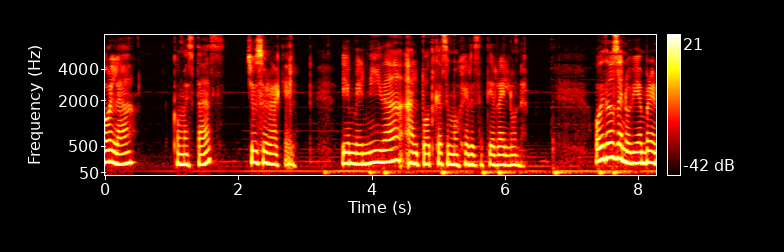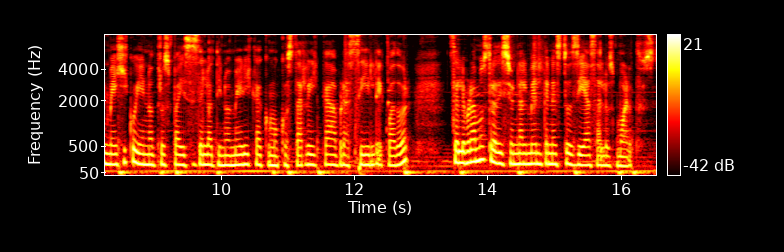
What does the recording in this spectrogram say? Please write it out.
Hola, ¿cómo estás? Yo soy Raquel. Bienvenida al podcast de Mujeres de Tierra y Luna. Hoy 2 de noviembre en México y en otros países de Latinoamérica como Costa Rica, Brasil, Ecuador, celebramos tradicionalmente en estos días a los muertos.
